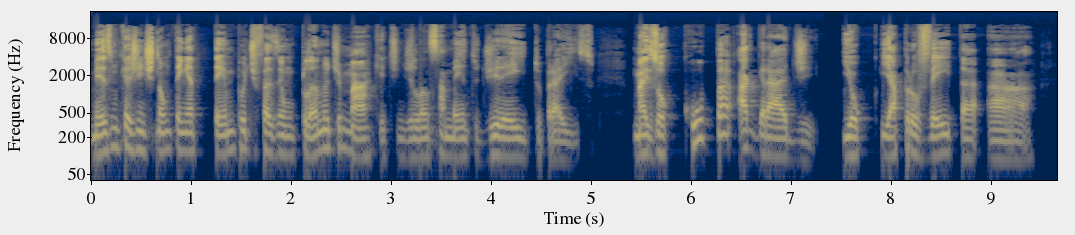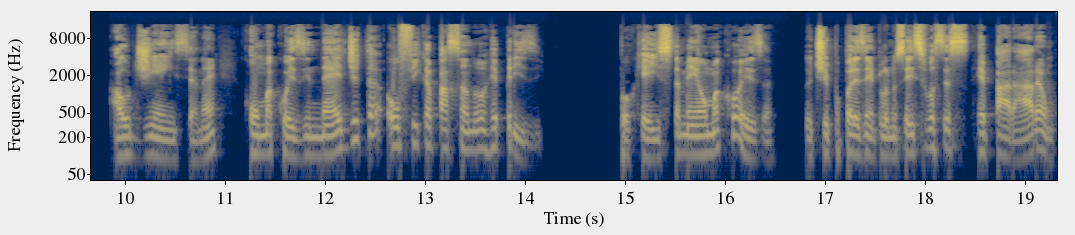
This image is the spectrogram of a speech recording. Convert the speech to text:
mesmo que a gente não tenha tempo de fazer um plano de marketing, de lançamento direito para isso. Mas ocupa a grade e, e aproveita a audiência, né? Com uma coisa inédita ou fica passando reprise. Porque isso também é uma coisa. Do tipo, por exemplo, não sei se vocês repararam,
